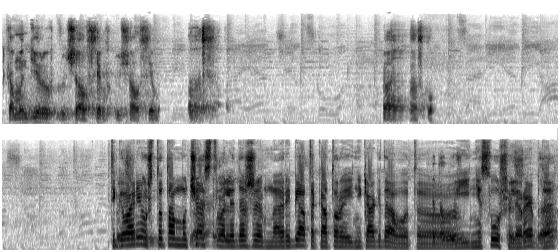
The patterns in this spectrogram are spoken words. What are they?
Командиры включал, всем включал, всем Ты говорил, что там участвовали да, даже ребята, которые никогда вот Это, и не слушали рэп, да?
